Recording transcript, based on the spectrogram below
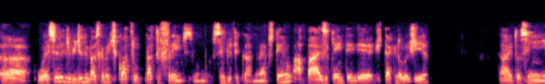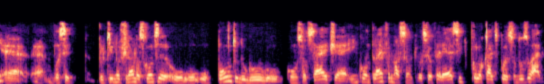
Uh, o SEO é dividido em basicamente quatro, quatro frentes, vamos simplificando. Né? Tu tem a base que é entender de tecnologia, tá? Então assim, é, é, você, porque no final das contas o, o, ponto do Google com o seu site é encontrar a informação que você oferece e colocar à disposição do usuário,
